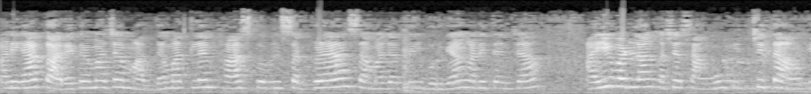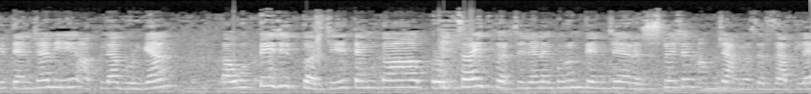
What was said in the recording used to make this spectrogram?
आणि ह्या कार्यक्रमाच्या माध्यमांतल्यान खास करून सगळ्या समाजातील भुरग्यांक आणि त्यांच्या आई वडिलांक अशें सांगूंक इच्छिता हांव की तेंच्यांनी आपल्या भुरग्यांक उत्तेजीत करची तांकां प्रोत्साहीत करचे जेणे करून तेंचें रजिस्ट्रेशन आमच्या हांगासर जातले.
